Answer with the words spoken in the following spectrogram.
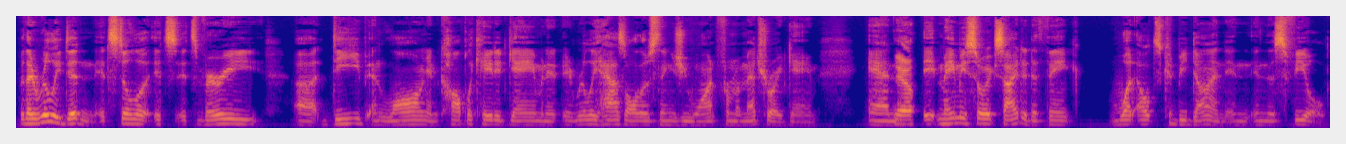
but they really didn't. It's still it's it's very uh, deep and long and complicated game, and it, it really has all those things you want from a Metroid game. And Yeah. it made me so excited to think what else could be done in, in this field.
